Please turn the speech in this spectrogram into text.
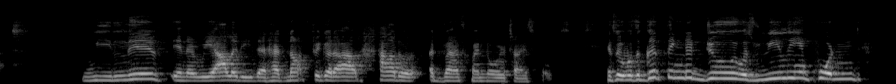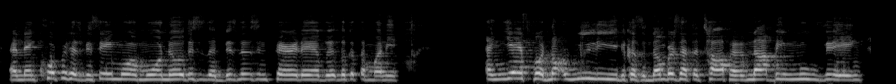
we live in a reality that had not figured out how to advance minoritized folks. And so it was a good thing to do. It was really important. And then corporate has been saying more and more, no, this is a business imperative. Look at the money. and yes, but not really because the numbers at the top have not been moving.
